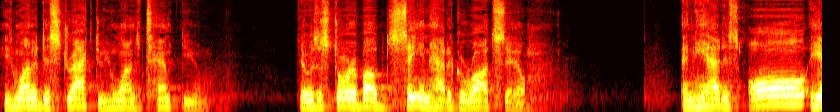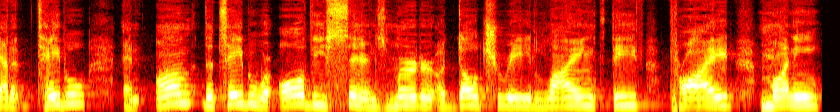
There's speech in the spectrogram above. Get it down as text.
He want to distract you. He wants to tempt you. There was a story about Satan had a garage sale. And he had his all, he had a table, and on the table were all these sins, murder, adultery, lying, thief, pride, money.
